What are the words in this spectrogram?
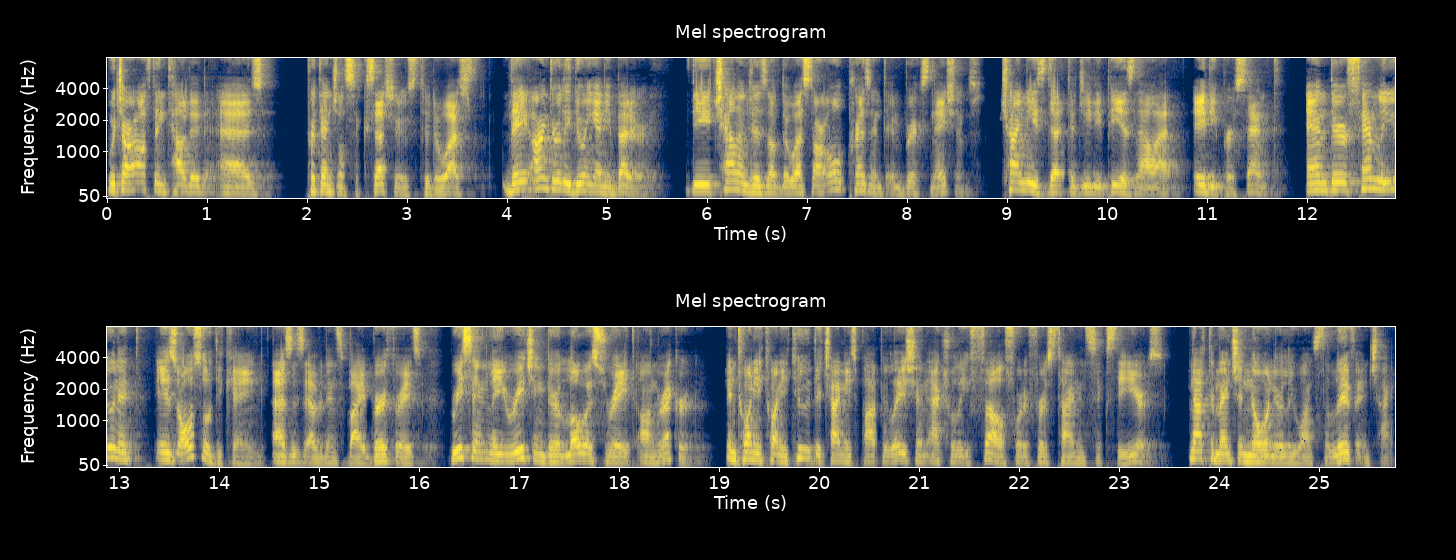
which are often touted as potential successors to the West, they aren't really doing any better. The challenges of the West are all present in BRICS nations. Chinese debt to GDP is now at 80%, and their family unit is also decaying, as is evidenced by birth rates recently reaching their lowest rate on record. In 2022, the Chinese population actually fell for the first time in 60 years. Not to mention, no one really wants to live in China.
